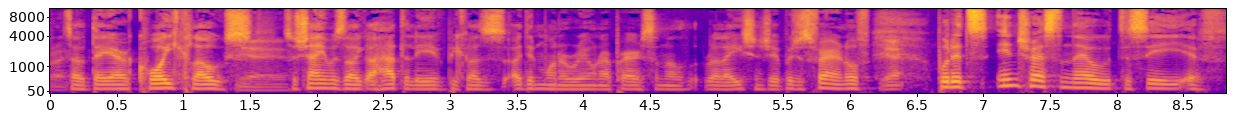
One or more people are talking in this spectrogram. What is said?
Right. So they are quite close. Yeah. So Shane was like, I had to leave because I didn't want to ruin our personal relationship, which is fair enough. Yeah, But it's interesting now to see if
